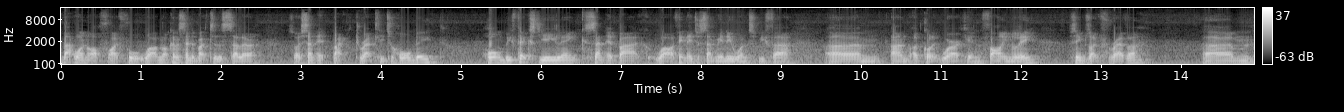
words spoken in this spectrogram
that one off. I thought, well, I'm not going to send it back to the seller. So I sent it back directly to Hornby. Hornby fixed the E-Link, sent it back. Well, I think they just sent me a new one to be fair. Um, and I've got it working finally. Seems like forever. Um,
